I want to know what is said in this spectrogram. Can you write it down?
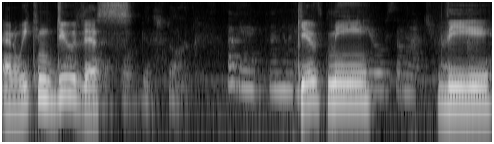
And we can do this. It gets dark. Okay, I'm gonna. Give Thank me you so much. for- the.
